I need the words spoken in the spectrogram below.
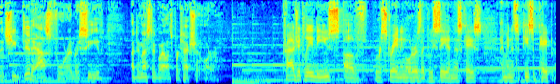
that she did ask for and receive a domestic violence protection order. Tragically, the use of restraining orders like we see in this case, I mean, it's a piece of paper.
